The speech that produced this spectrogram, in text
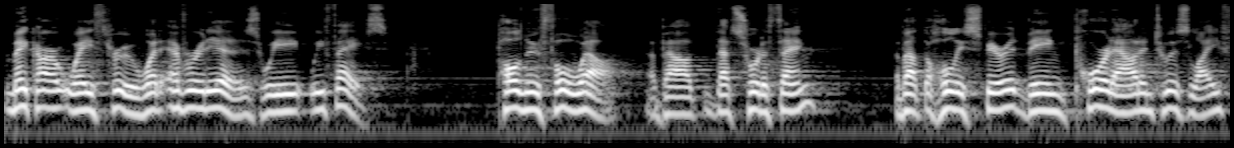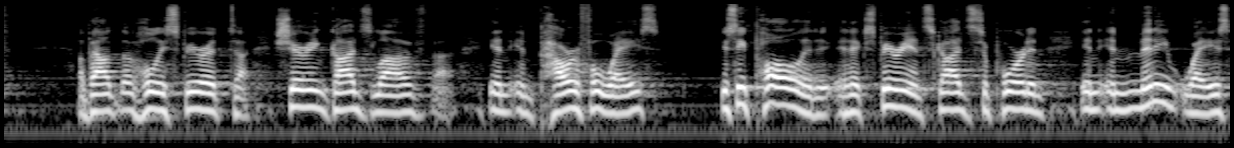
make our way through whatever it is we, we face. Paul knew full well about that sort of thing, about the Holy Spirit being poured out into his life, about the Holy Spirit uh, sharing God's love uh, in, in powerful ways. You see, Paul had, had experienced God's support in, in, in many ways,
